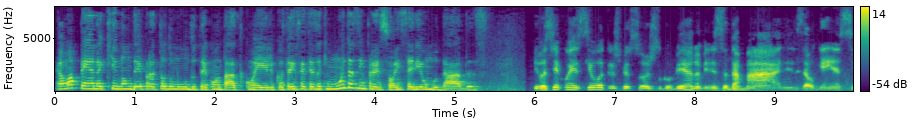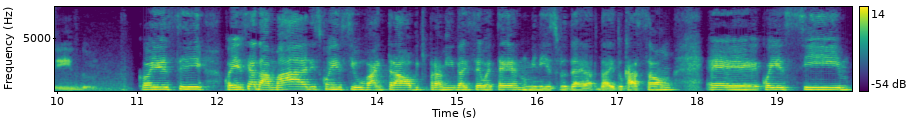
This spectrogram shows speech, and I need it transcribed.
É uma pena que não dê para todo mundo ter contato com ele, porque eu tenho certeza que muitas impressões seriam mudadas. E você conheceu outras pessoas do governo, a ministra Damares, alguém assim? Do... Conheci, conheci a Damares, conheci o Weintraub, que para mim vai ser o eterno ministro da, da Educação. É, conheci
